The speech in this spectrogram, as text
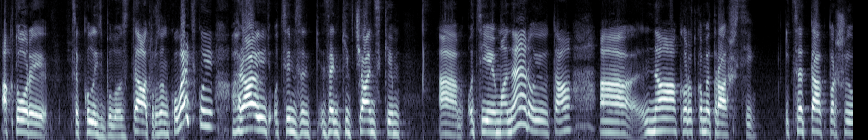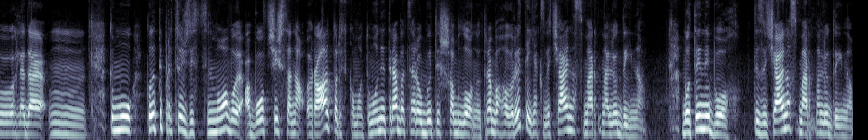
актори. Це колись було з театру Занковецької, грають оцим занківчанським а, оцією манерою та, а, на короткометражці. І це так паршиво виглядає. М. Тому, коли ти працюєш зі стінмовою або вчишся на ораторському, тому не треба це робити шаблону. Треба говорити як звичайна смертна людина. Бо ти не Бог, ти звичайна смертна людина.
